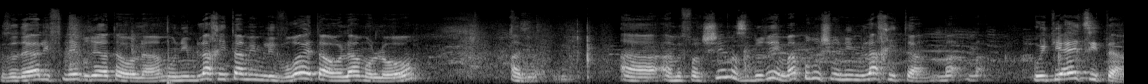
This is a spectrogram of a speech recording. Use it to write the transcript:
זה עוד היה לפני בריאת העולם, הוא נמלח איתם אם לברוא את העולם או לא, אז המפרשים מסבירים מה פירוש שהוא נמלח איתם, מה, מה, הוא התייעץ איתם,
